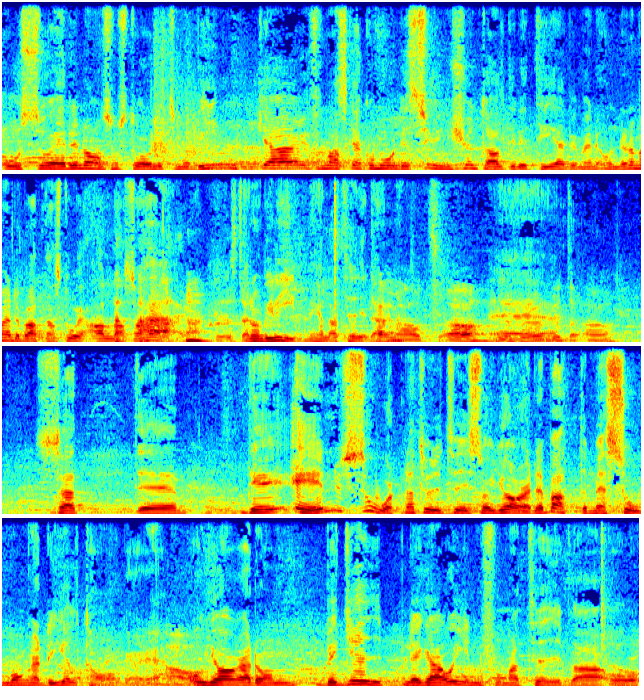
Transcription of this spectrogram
Och så är det någon som står liksom och vinkar. För man ska komma ihåg, det syns ju inte alltid i tv. Men under de här debatterna står ju alla så här. För de vill in hela tiden. Ja, Eh. Ja. Så att eh, det är nu svårt naturligtvis att göra debatter med så många deltagare. Ja. Och göra dem begripliga och informativa. Och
